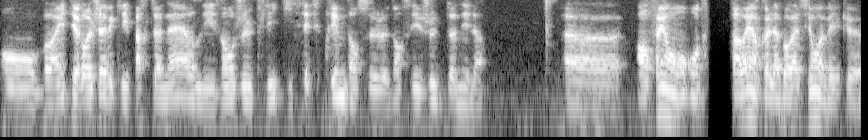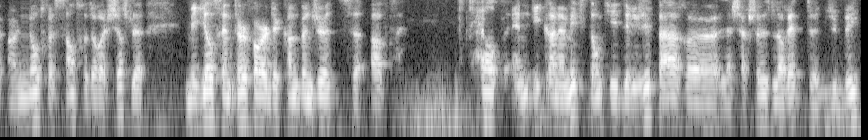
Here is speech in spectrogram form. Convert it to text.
on va interroger avec les partenaires les enjeux clés qui s'expriment dans, ce, dans ces jeux de données-là. Euh, enfin, on, on travaille en collaboration avec euh, un autre centre de recherche, le McGill Center for the Convergence of Health and Economics, donc qui est dirigé par euh, la chercheuse Laurette Dubé.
